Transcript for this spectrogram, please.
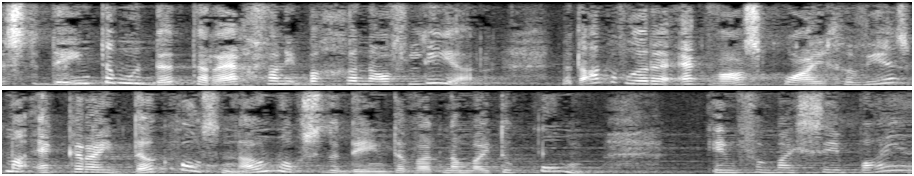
studente moet dit reg van die begin af leer. Met ander woorde, ek was kwaai geweest, maar ek kry dikwels nou nog studente wat na my toe kom en vir my sê baie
